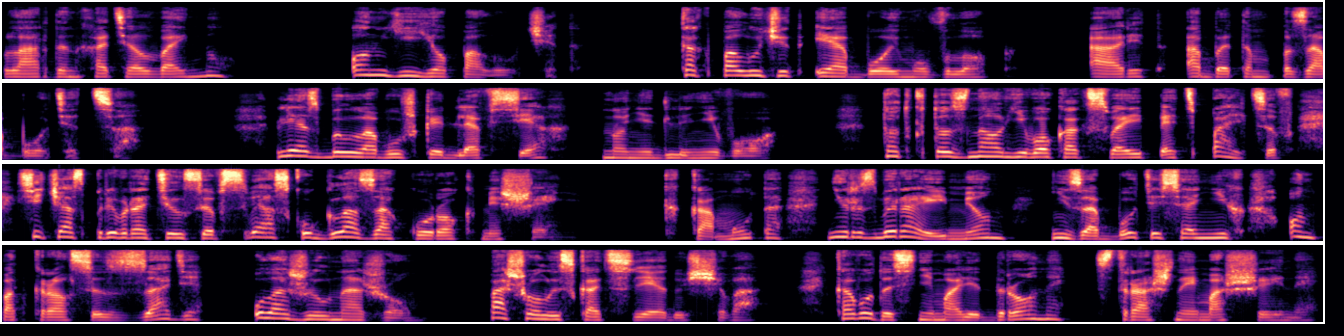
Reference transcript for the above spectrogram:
Ларден хотел войну, он ее получит. Как получит и обойму в лоб. Арит об этом позаботится. Лес был ловушкой для всех, но не для него. Тот, кто знал его как свои пять пальцев, сейчас превратился в связку глаза-курок-мишень. К кому-то, не разбирая имен, не заботясь о них, он подкрался сзади, уложил ножом. Пошел искать следующего. Кого-то снимали дроны, страшные машины.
